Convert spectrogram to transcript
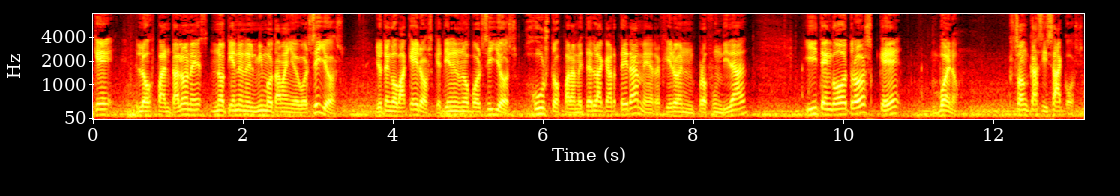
que los pantalones no tienen el mismo tamaño de bolsillos. Yo tengo vaqueros que tienen unos bolsillos justos para meter la cartera, me refiero en profundidad, y tengo otros que, bueno, son casi sacos.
